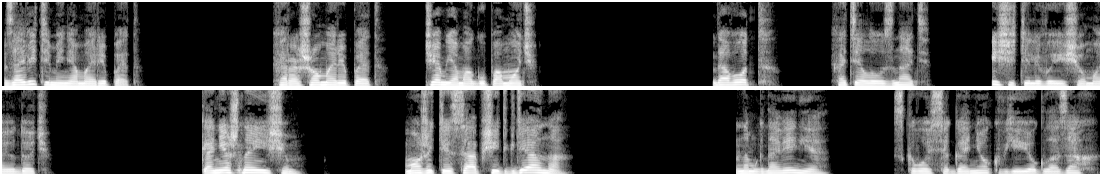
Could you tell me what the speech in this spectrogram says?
«Зовите меня Мэри Пэт». «Хорошо, Мэри Пэт. Чем я могу помочь?» «Да вот, хотела узнать, Ищете ли вы еще мою дочь? Конечно, ищем. Можете сообщить, где она? На мгновение, сквозь огонек в ее глазах,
